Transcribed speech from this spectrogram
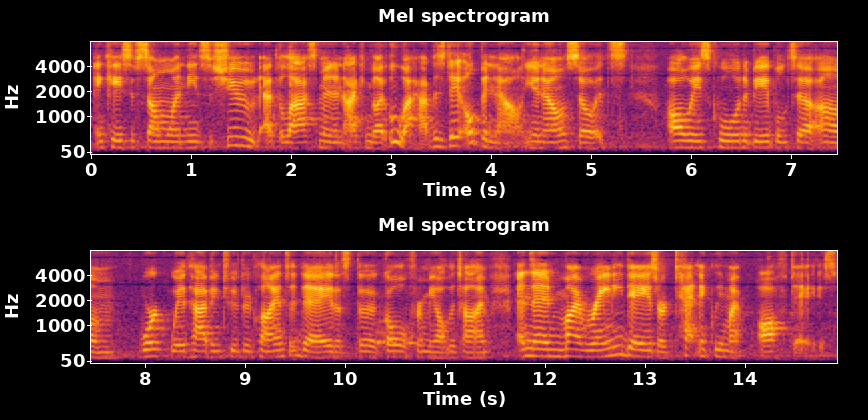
in case if someone needs to shoot at the last minute, I can be like, ooh, I have this day open now, you know? So it's always cool to be able to um, work with having two or three clients a day. That's the goal for me all the time. And then my rainy days are technically my off days.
